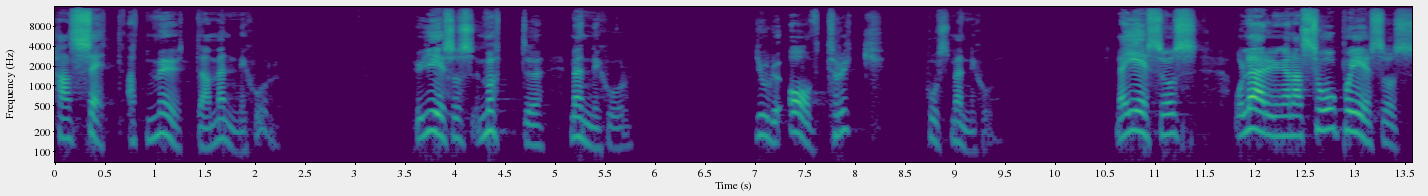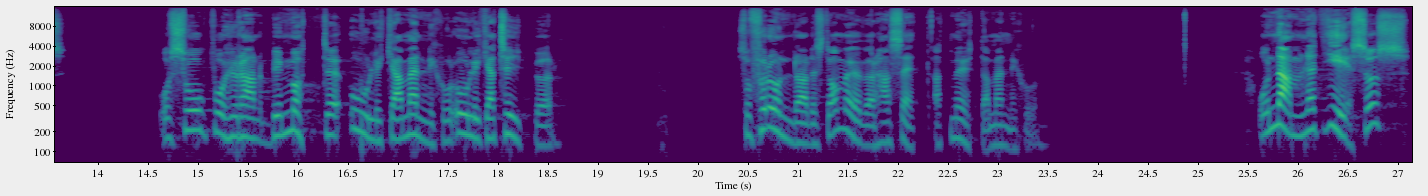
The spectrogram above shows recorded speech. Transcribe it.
hans sätt att möta människor. Hur Jesus mötte människor gjorde avtryck hos människor när Jesus och lärjungarna såg på Jesus och såg på hur han bemötte olika människor, olika typer, så förundrades de över hans sätt att möta människor. Och namnet Jesus,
